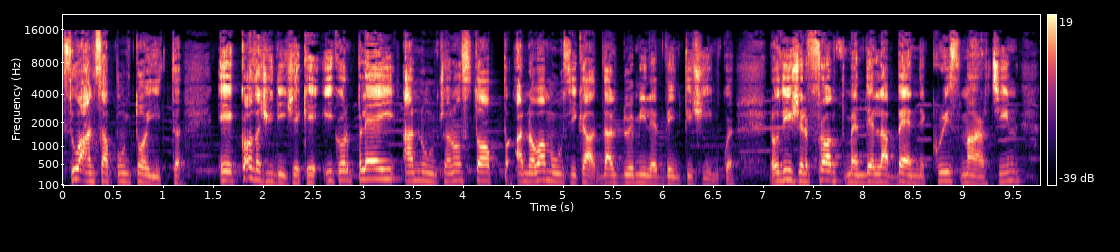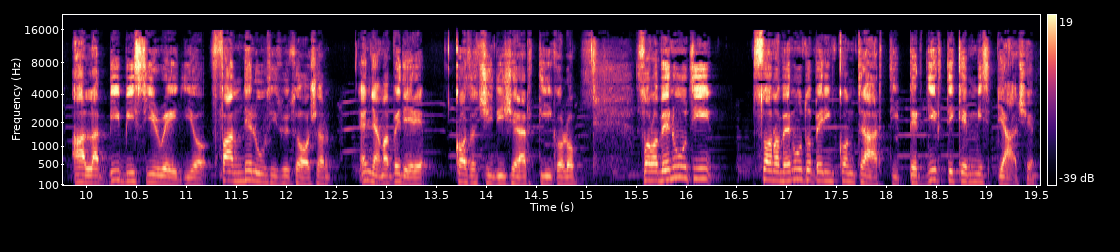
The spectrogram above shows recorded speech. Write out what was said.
su ansa.it e cosa ci dice? Che i Coldplay annunciano stop a nuova musica dal 2025. Lo dice il frontman della band Chris Martin alla BBC Radio, fan delusi sui social. Andiamo a vedere cosa ci dice l'articolo. Sono venuti sono venuto per incontrarti, per dirti che mi spiace.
